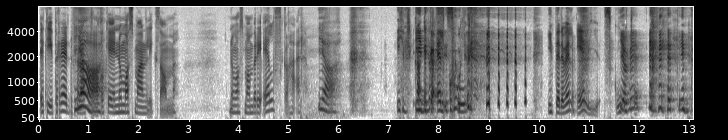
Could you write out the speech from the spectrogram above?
Är typ rädd för Ja. att okej, nu måste man liksom... Nu måste man börja älska här. Ja. Idka, Idka älgskog. Inte är det väl älgskog? Jag vet, jag vet inte.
